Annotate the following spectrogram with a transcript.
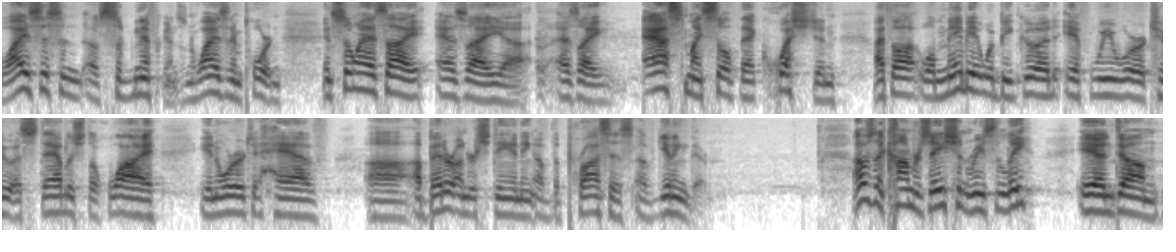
Why is this in, of significance, and why is it important? And so, as I as I uh, as I asked myself that question, I thought, well, maybe it would be good if we were to establish the why in order to have uh, a better understanding of the process of getting there. I was in a conversation recently, and um,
